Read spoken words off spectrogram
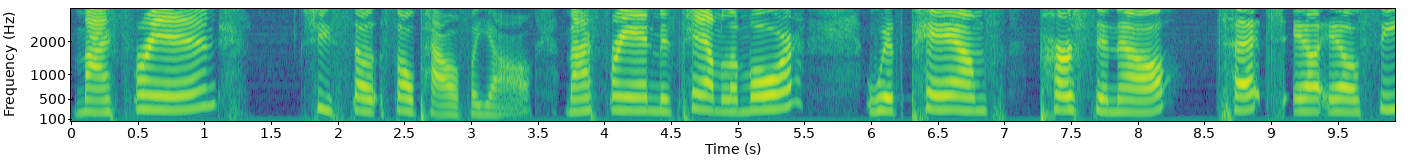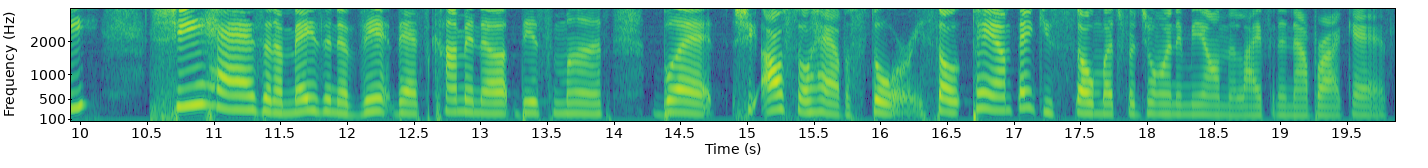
my friend. She's so so powerful, y'all. My friend Miss Pamela Moore with Pam's Personal Touch LLC. She has an amazing event that's coming up this month, but she also have a story. So Pam, thank you so much for joining me on the Life in the Now broadcast.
